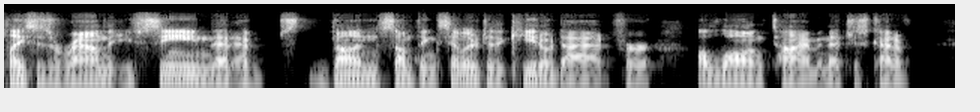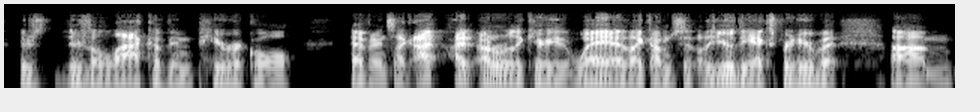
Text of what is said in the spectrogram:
places around that you've seen that have done something similar to the keto diet for a long time and that just kind of there's there's a lack of empirical evidence like i i don't really care either way I, like i'm you're the expert here but um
